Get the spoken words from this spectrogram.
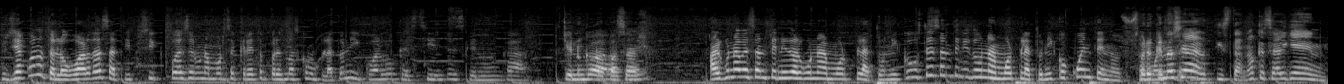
Pues ya cuando te lo guardas a ti pues sí puede ser un amor secreto, pero es más como platónico, algo que sientes que nunca Que nunca va a pasar. ¿Alguna vez han tenido algún amor platónico? ¿Ustedes han tenido un amor platónico? Cuéntenos. Pero que no sea artista, ¿no? Que sea alguien.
